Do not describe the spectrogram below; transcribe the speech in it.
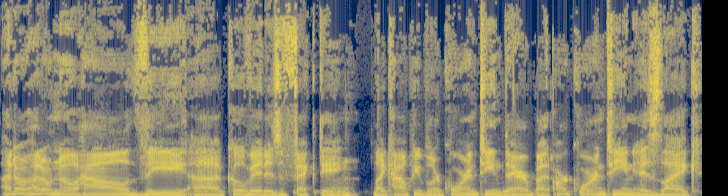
I don't I don't know how the uh, COVID is affecting like how people are quarantined there, but our quarantine is like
